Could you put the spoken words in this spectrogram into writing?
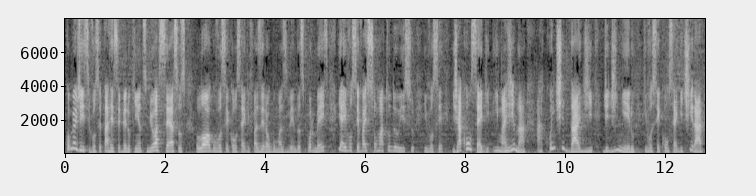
como eu disse, você está recebendo 500 mil acessos, logo você consegue fazer algumas vendas por mês, e aí você vai somar tudo isso e você já consegue imaginar a quantidade de dinheiro que você consegue tirar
